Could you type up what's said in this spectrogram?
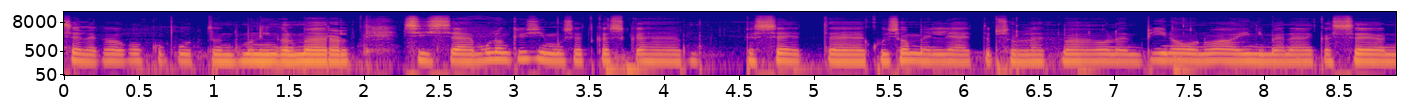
sellega kokku puutunud mõningal määral, siis äh, mul on küsimus, et kas äh, kas see, et äh, kui sommelje ütleb sulle, et ma olen Pinot Noir inimene, kas see on,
